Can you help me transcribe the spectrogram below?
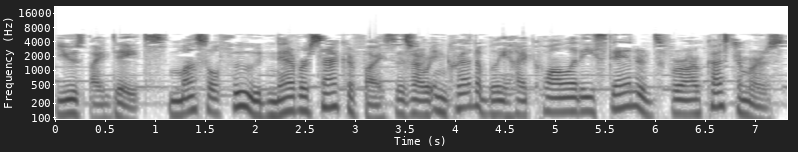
use by dates. Muscle Food never sacrifices our incredibly high quality standards for our customers.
